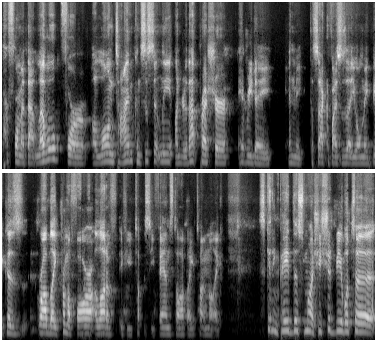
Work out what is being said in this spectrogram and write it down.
perform at that level for a long time consistently under that pressure every day and make the sacrifices that you all make. Because rob like from afar a lot of if you talk, see fans talk like talking about like he's getting paid this much. He should be able to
